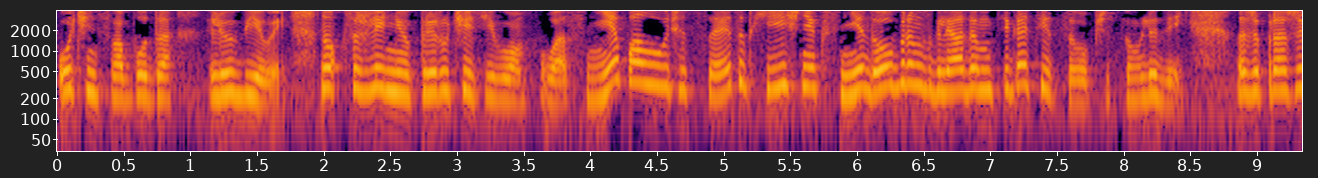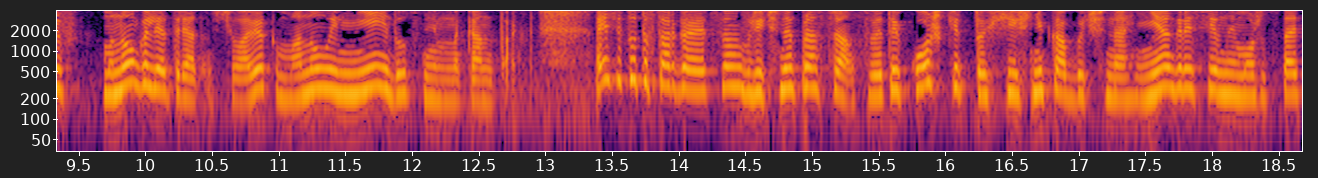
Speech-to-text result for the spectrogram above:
очень свободолюбивый. Но, к сожалению, приручить его у вас не получится. Этот хищник с недобрым взглядом тяготится обществом людей. Даже прожив много лет рядом с человеком, манулы не идут с ним на контакт. А если кто-то вторгается в личное пространство этой кошки, то хищник обычно не агрессивный может стать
